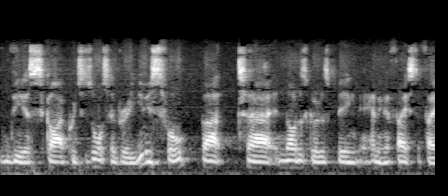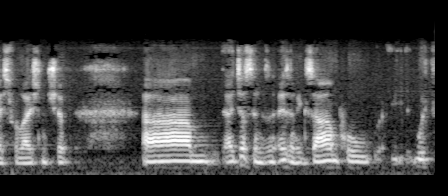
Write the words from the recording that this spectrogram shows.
via Skype, which is also very useful, but uh, not as good as being having a face-to-face relationship. Um, just as, as, an example, with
